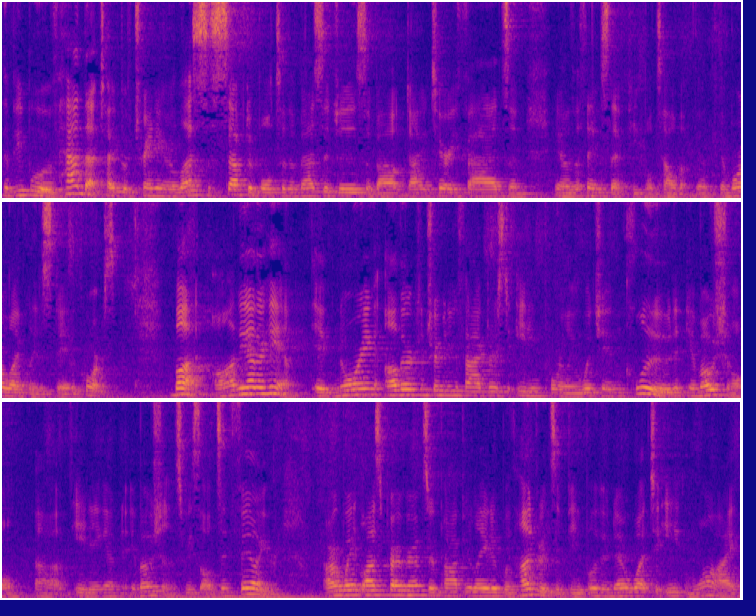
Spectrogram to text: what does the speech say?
the people who have had that type of training are less susceptible to the messages about dietary fads and you know the things that people tell them. They're, they're more likely to stay the course. But on the other hand, ignoring other contributing factors to eating poorly, which include emotional uh, eating and emotions, results in failure. Our weight loss programs are populated with hundreds of people who know what to eat and why,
